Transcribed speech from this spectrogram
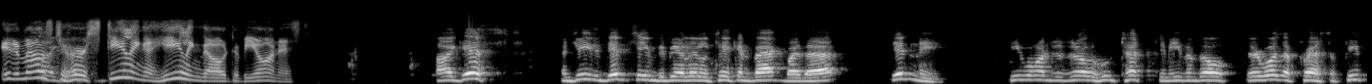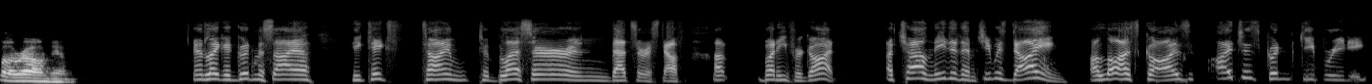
It amounts to her stealing a healing, though, to be honest. I guess, and Jesus did seem to be a little taken back by that, didn't he? He wanted to know who touched him, even though there was a press of people around him. And like a good Messiah, he takes time to bless her and that sort of stuff. Uh, but he forgot. A child needed him. She was dying. A lost cause. I just couldn't keep reading.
